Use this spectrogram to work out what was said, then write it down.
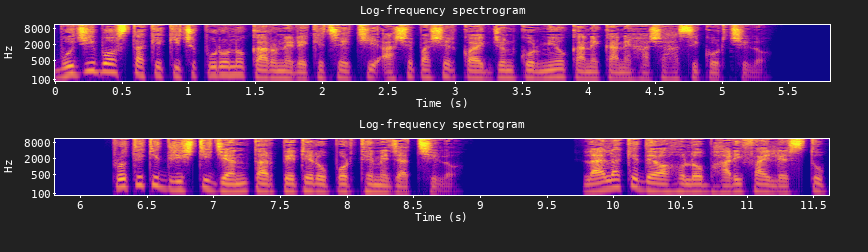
বুঝি বস তাকে কিছু পুরনো কারণে রেখেছে চি আশেপাশের কয়েকজন কর্মীও কানে কানে হাসাহাসি করছিল। প্রতিটি দৃষ্টি যেন তার পেটের ওপর থেমে যাচ্ছিল। লায়লাকে দেওয়া হল ভারী ফাইলের স্তূপ।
